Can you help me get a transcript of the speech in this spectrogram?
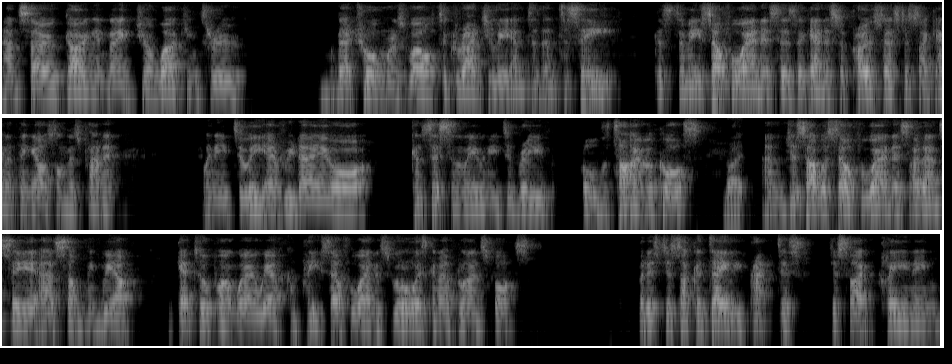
And so going in nature, working through their trauma as well to gradually and to, and to see, because to me, self-awareness is, again, it's a process just like anything else on this planet. We need to eat every day or consistently. We need to breathe all the time, of course. Right. And just our self-awareness, I don't see it as something we are, get to a point where we have complete self-awareness. We're always going to have blind spots, but it's just like a daily practice just like cleaning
